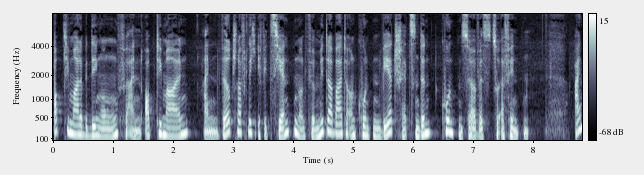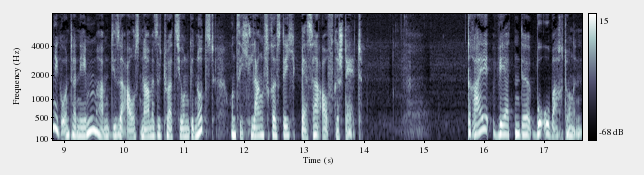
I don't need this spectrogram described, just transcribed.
optimale Bedingungen für einen optimalen, einen wirtschaftlich effizienten und für Mitarbeiter und Kunden wertschätzenden Kundenservice zu erfinden. Einige Unternehmen haben diese Ausnahmesituation genutzt und sich langfristig besser aufgestellt. Drei wertende Beobachtungen.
